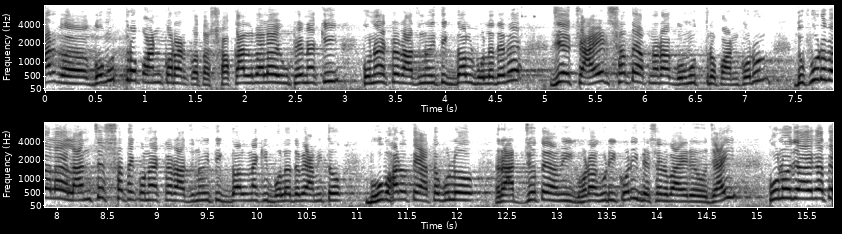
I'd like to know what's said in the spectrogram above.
আর গোমূত্র পান করার কথা। সকালবেলায় উঠে নাকি কোনো একটা রাজনৈতিক দল বলে দেবে যে, চায়ের সাথে আপনারা গোমূত্র পান করুন। দুপুরবেলায় লাঞ্চের সাথে কোনো একটা রাজনৈতিক দল নাকি বলে দেবে, আমি তো ভূভারতে এতগুলো রাজ্যতে আমি ঘোরাঘুরি করি, দেশের বাইরেও যাই। কোনো জায়গাতে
